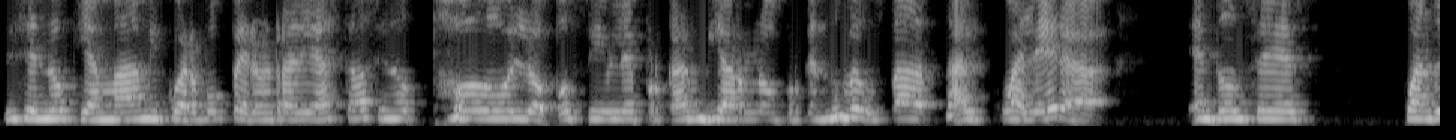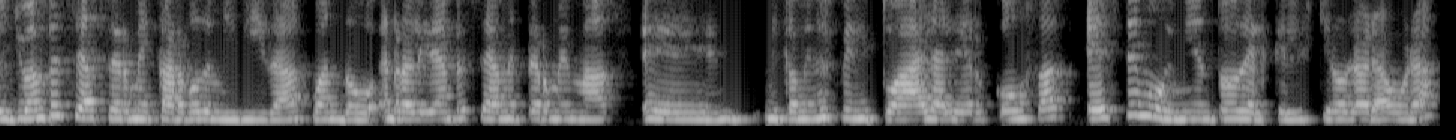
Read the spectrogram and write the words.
diciendo que amaba mi cuerpo, pero en realidad estaba haciendo todo lo posible por cambiarlo, porque no me gustaba tal cual era. Entonces, cuando yo empecé a hacerme cargo de mi vida, cuando en realidad empecé a meterme más en mi camino espiritual, a leer cosas, este movimiento del que les quiero hablar ahora,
